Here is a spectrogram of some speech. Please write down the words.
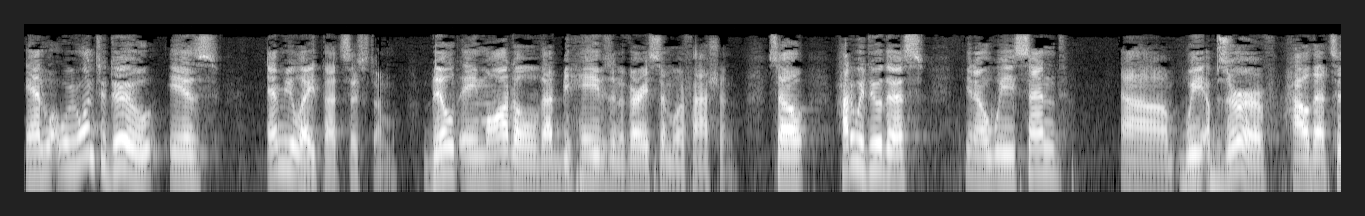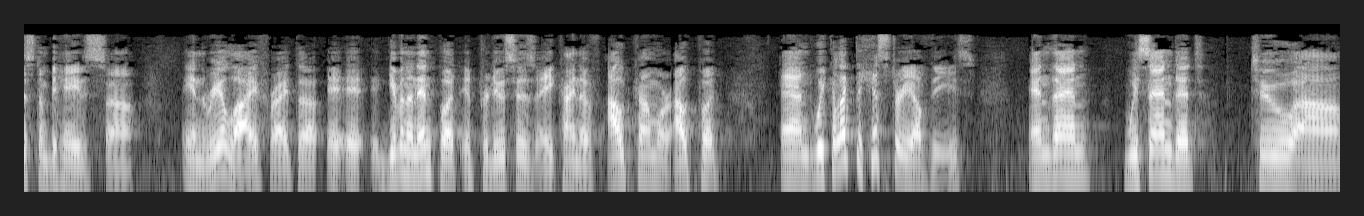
and what we want to do is emulate that system, build a model that behaves in a very similar fashion. So how do we do this? You know, we send, uh, we observe how that system behaves uh, in real life, right? Uh, it, it, given an input, it produces a kind of outcome or output, and we collect the history of these, and then we send it to uh,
